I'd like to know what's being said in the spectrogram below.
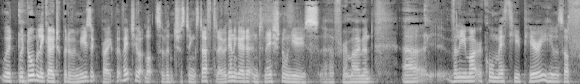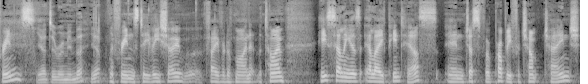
we'd, we'd normally go to a bit of a music break, but we've actually got lots of interesting stuff today. We're going to go to international news uh, for a moment. Uh, Will, you might recall Matthew Perry, he was off Friends. Yeah, I do remember. Yep, the Friends TV show, favourite of mine at the time. He's selling his LA penthouse, and just for probably for chump change,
